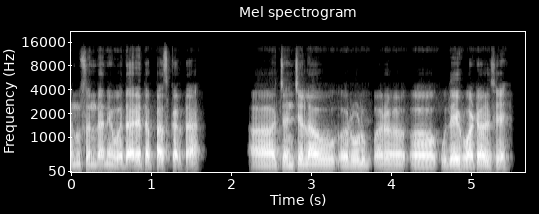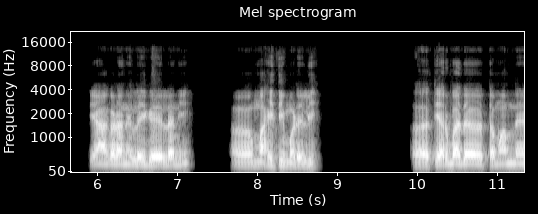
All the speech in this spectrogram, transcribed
અનુસંધાને વધારે તપાસ કરતા ચંચેલાવ રોડ ઉપર ઉદય હોટલ છે. ત્યાં આગળ આને લઈ ગયેલાની માહિતી મળેલી. ત્યારબાદ તમામને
